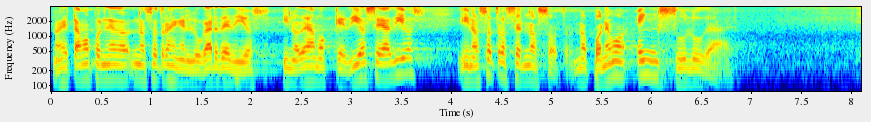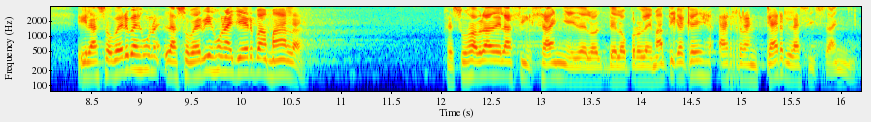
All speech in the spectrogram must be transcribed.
Nos estamos poniendo nosotros en el lugar de Dios y no dejamos que Dios sea Dios y nosotros ser nosotros. Nos ponemos en su lugar. Y la soberbia es una, la soberbia es una hierba mala. Jesús habla de la cizaña y de lo, problemática que es arrancar la cizaña.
